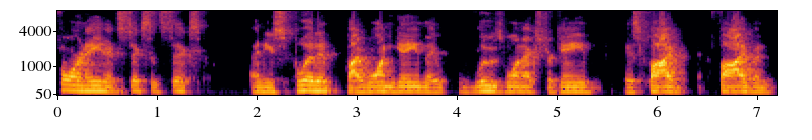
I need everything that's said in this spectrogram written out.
four and eight and six and six and you split it by one game, they lose one extra game, is five five and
